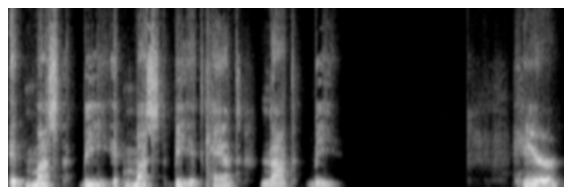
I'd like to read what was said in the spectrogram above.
It must be. It must be. It can't not be. Here,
